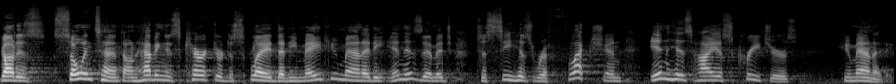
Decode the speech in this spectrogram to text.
God is so intent on having his character displayed that he made humanity in his image to see his reflection in his highest creatures, humanity.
